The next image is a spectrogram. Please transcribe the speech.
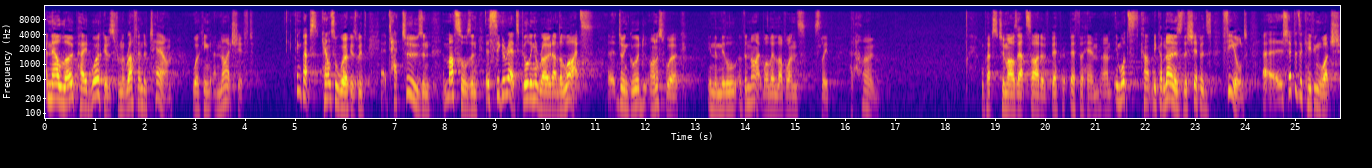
and now low paid workers from the rough end of town working a night shift. Think perhaps council workers with uh, tattoos and muscles and uh, cigarettes building a road under lights, uh, doing good, honest work in the middle of the night while their loved ones sleep at home or perhaps two miles outside of Bethlehem, um, in what's become known as the shepherd's field. Uh, shepherds are keeping watch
